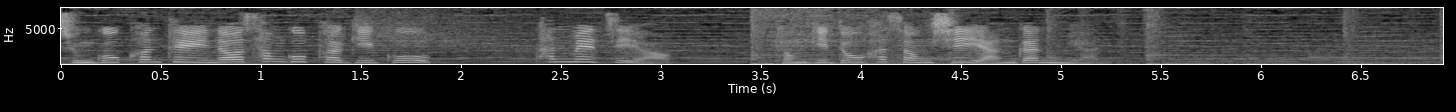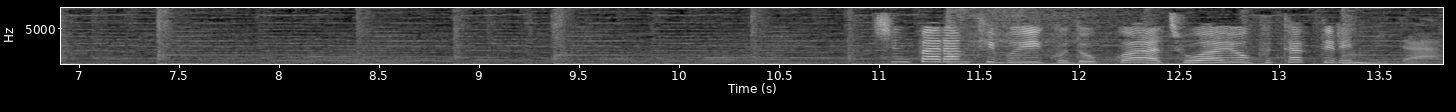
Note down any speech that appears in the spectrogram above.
중고 컨테이너 3 곱하기 9 판매 지역 경기도 화성시 양간면 신바람 TV 구독과 좋아요 부탁드립니다.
